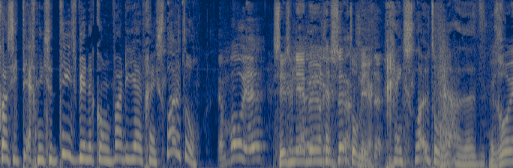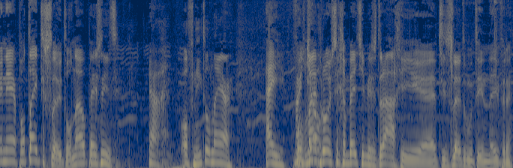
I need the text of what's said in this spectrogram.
Leuk als die technische dienst binnenkomt, maar die heeft geen sleutel. Ja, mooi hè? Sinds wanneer hebben we geen sleutel meer? Geen sleutel, ja. Dat... Altijd de sleutel, nou opeens niet. Ja, of niet onair. Hey, Volgens mij heeft Roy zich een beetje misdragen hier. Heeft hij de sleutel moeten inleveren.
